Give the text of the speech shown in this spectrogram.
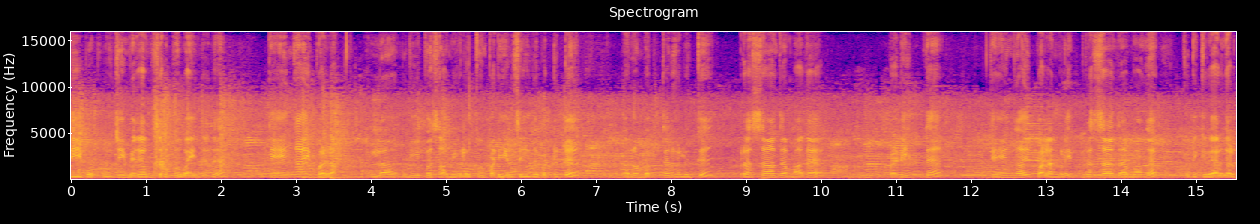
தீப பூஜை மிகவும் சிறப்பு வாய்ந்தது. தேங்காய் பழம். எல்லா முனியப்ப சாமிகளுக்கும் படியல் செய்தப்பட்டுட்டு வரும் பக்தர்களுக்கு பிரசாதமாக படைத்த தேங்காய் பழங்களை பிரசாதமாக வெடிக்கிறார்கள்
